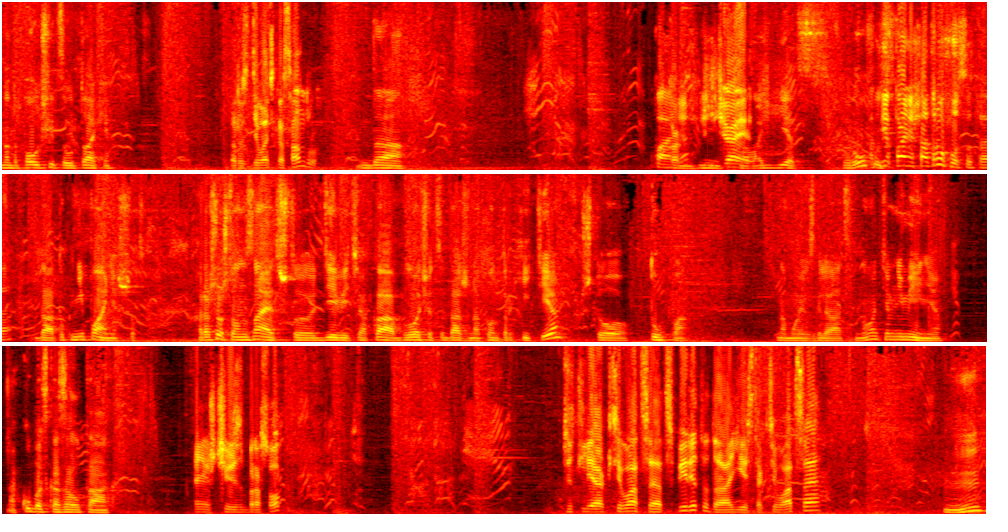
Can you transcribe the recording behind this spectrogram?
Надо поучиться у Таки. Раздевать Кассандру? Да, Паниш. Как молодец. А Руфус, где паниш от Руфуса-то? да, только не панишит. Хорошо, что он знает, что 9 АК блочится даже на контрхите, что тупо, на мой взгляд. Но тем не менее. А Куба сказал так. Конечно, через бросок. Будет ли активация от Спирита? Да, есть активация. М?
